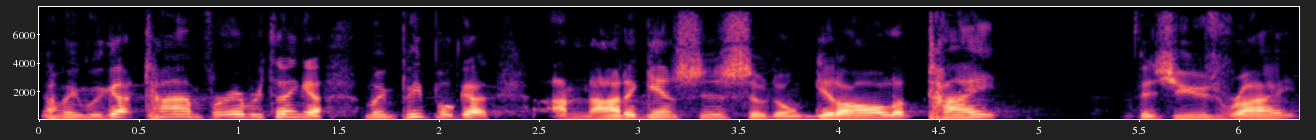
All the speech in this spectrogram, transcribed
I mean, we got time for everything. I mean, people got, I'm not against this, so don't get all uptight if it's used right.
